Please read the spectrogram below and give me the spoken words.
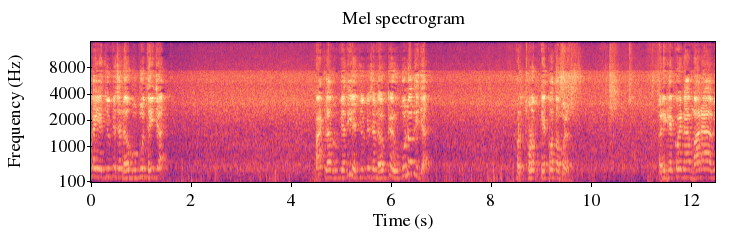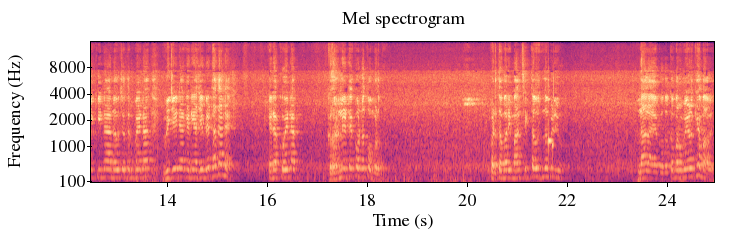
કઈ એજ્યુકેશન હબ ઊભું થઈ જાય. પાંચ લાખ રૂપિયાથી એજ્યુકેશન હબ કઈ ઊભું નથી જાય. પણ થોડોક ટેકો તો મળે. અને કે કોઈના મારા, વિકીના, નવચેતનભાઈના, વિજયના કે ત્યાં જે બેઠા હતા ને, એના કોઈના ઘરને ટેકો નહોતો મળતો. પણ તમારી માનસિકતા જ ન મળ્યું. ના લાયક તો તમારો મેળ કેમ આવે?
